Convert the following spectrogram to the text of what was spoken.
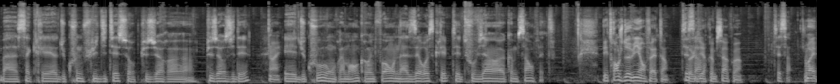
bah ça crée du coup une fluidité sur plusieurs plusieurs idées. Ouais. Et du coup, on, vraiment, encore une fois, on a zéro script et tout vient comme ça en fait. Des tranches de vie en fait, on C'est peut le dire comme ça quoi. C'est ça. Ouais.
